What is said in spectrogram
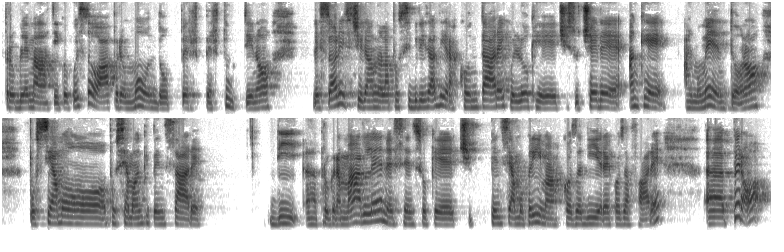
problematico, questo apre un mondo per, per tutti, no? Le stories ci danno la possibilità di raccontare quello che ci succede anche al momento, no? possiamo, possiamo, anche pensare di uh, programmarle, nel senso che ci pensiamo prima cosa dire, cosa fare, uh, però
